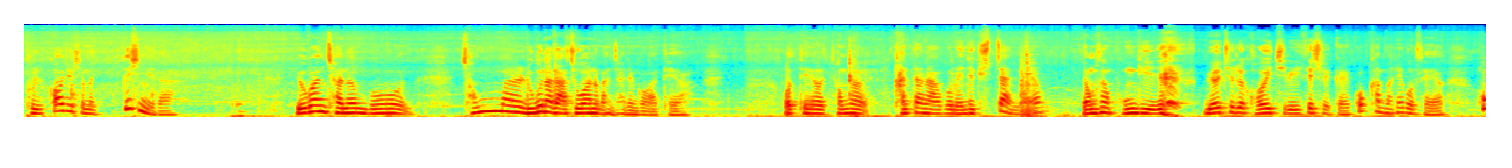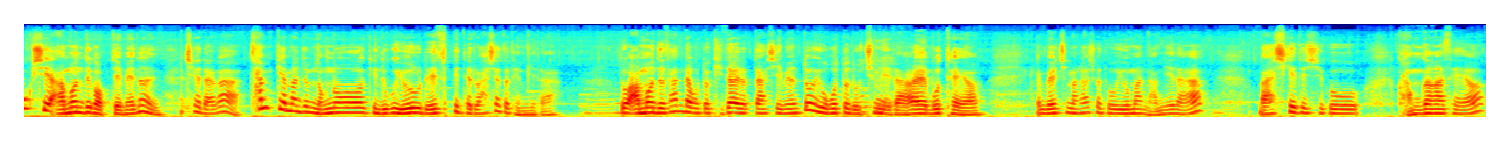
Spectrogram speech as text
불 꺼주시면 끝입니다. 요 반찬은 뭐 정말 누구나 다 좋아하는 반찬인 것 같아요. 어때요? 정말 간단하고 만들기 쉽지 않나요? 영상 본기 멸치를 거의 집에 있으실 거예요. 꼭 한번 해보세요. 혹시 아몬드가 없다면은 멸치에다가 참깨만 좀 넉넉히 넣고 요 레시피대로 하셔도 됩니다. 또 아몬드 산다고 또 기다렸다 하시면 또 요것도 놓칩니다. 예, 못해요. 멸치만 하셔도 요만 납니다. 맛있게 드시고 건강하세요.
